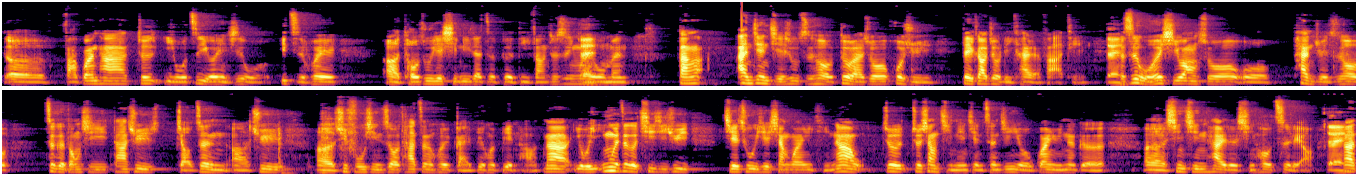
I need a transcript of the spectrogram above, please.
呃，法官他就是以我自己而言，其实我一直会呃投注一些心力在这个地方，就是因为我们当案件结束之后，对我来说，或许被告就离开了法庭，对可是我会希望说，我判决之后，这个东西他去矫正啊、呃去呃去服刑之后，他真的会改变，会变好。那有因为这个契机去接触一些相关议题，那就就像几年前曾经有关于那个呃性侵害的刑后治疗，对那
